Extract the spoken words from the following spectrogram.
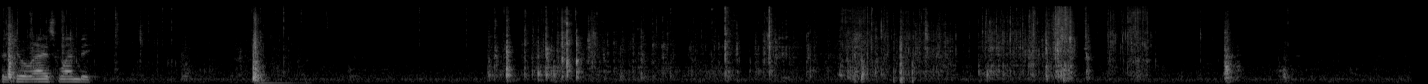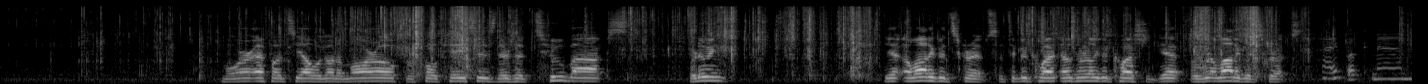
to do a nice Wemby. More FOTL will go tomorrow for full cases. There's a two box. We're doing, yeah, a lot of good scripts. That's a good question. That was a really good question. Yeah, a, a lot of good scripts. Hi, Bookman.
